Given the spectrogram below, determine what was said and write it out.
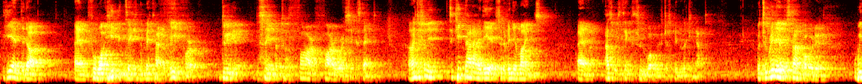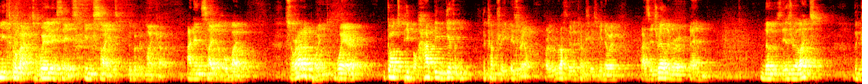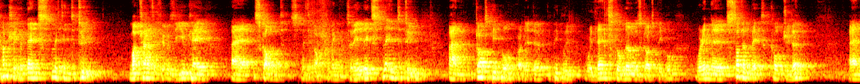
He ended up, um, for what he'd been taking the mick out of me for, doing it the same, but to a far, far worse extent. And I just want you to keep that idea sort of in your minds um, as we think through what we've just been looking at. But to really understand what we're doing, we need to go back to where this is inside the book of Micah and inside the whole Bible. So we're at a point where God's people have been given the country Israel, or roughly the country as we know it as Israel. They were um, known as the Israelites. The country had then split into two, much as if it was the UK, uh, Scotland splitting off from England. So they, would split into two, and God's people, or the, the, the people who were then still known as God's people, were in the southern bit called Judah. Um,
